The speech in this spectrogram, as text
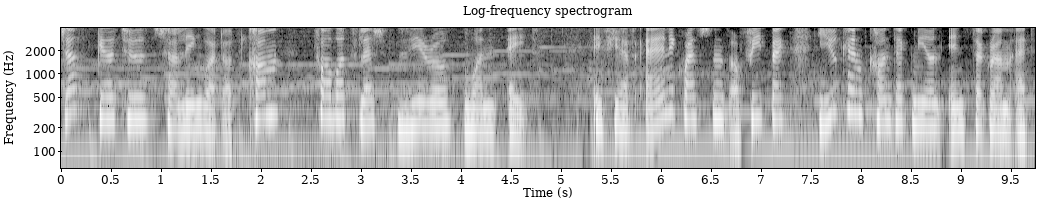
just go to charlingua.com forward slash 018. If you have any questions or feedback, you can contact me on Instagram at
